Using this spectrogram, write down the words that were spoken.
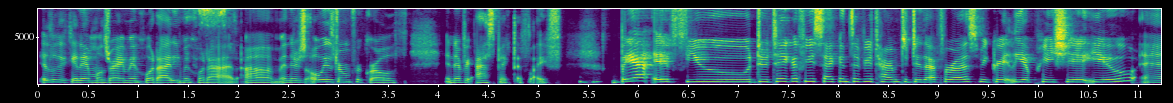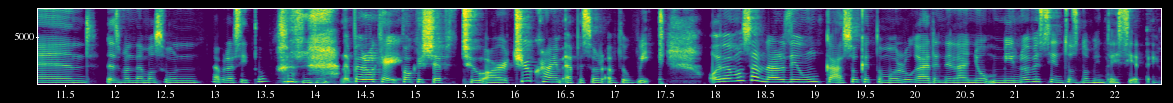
es lo que queremos, right? Mejorar y mejorar. Um, and there's always room for growth in every aspect of life. Mm-hmm. But yeah, if you do take a few seconds of your time to do that for us, we greatly appreciate you and les mandamos un abracito. Pero okay, focus shift to our true crime episode of the week. Hoy vamos a hablar de un caso que tomó lugar en el año 1997.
